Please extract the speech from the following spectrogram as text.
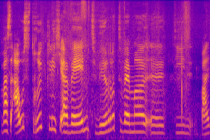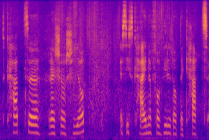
was ausdrücklich erwähnt wird, wenn man äh, die Waldkatze recherchiert. Es ist keine verwilderte Katze.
